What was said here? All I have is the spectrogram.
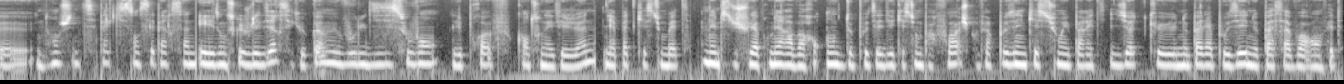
euh, non, je ne sais pas qui sont ces personnes. Et donc ce que je voulais dire, c'est que comme vous le disent souvent les profs quand on était jeune, il n'y a pas de questions bêtes. Même si je suis la première à avoir honte de poser des questions parfois, je préfère poser une question et paraître idiote que ne pas la poser et ne pas savoir en fait.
